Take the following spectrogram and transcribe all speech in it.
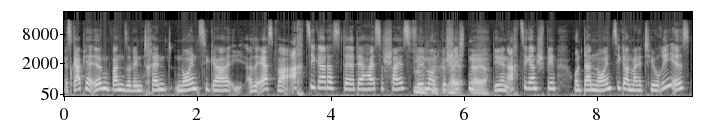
Es gab ja irgendwann so den Trend 90er, also erst war 80er das der, der heiße Scheiß, Filme und Ja, ja, Geschichten, ja, ja. die in den 80ern spielen und dann 90er. Und meine Theorie ist,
